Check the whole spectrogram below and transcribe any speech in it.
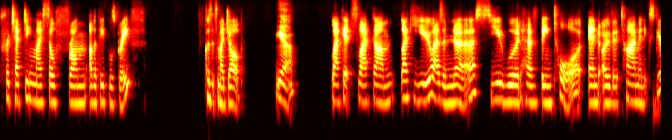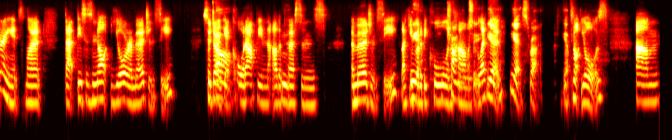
protecting myself from other people's grief because it's my job. Yeah. Like it's like um like you as a nurse, you would have been taught and over time and experience learnt that this is not your emergency. So don't Oh. get caught up in the other Mm. person's emergency. Like you've Yeah. got to be cool and Try calm and to. collected Yeah. Yes. Right. it's not yours um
